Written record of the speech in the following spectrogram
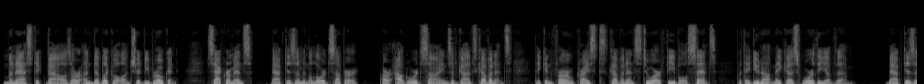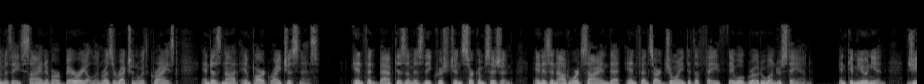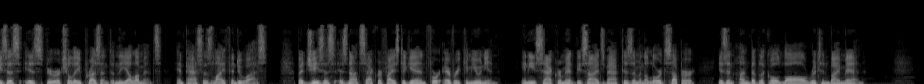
Monastic vows are unbiblical and should be broken. Sacraments, baptism and the Lord's Supper, are outward signs of God's covenants. They confirm Christ's covenants to our feeble sense, but they do not make us worthy of them. Baptism is a sign of our burial and resurrection with Christ and does not impart righteousness. Infant baptism is the Christian circumcision and is an outward sign that infants are joined to the faith they will grow to understand. In communion, Jesus is spiritually present in the elements and passes life into us. But Jesus is not sacrificed again for every communion. Any sacrament besides baptism and the Lord's Supper is an unbiblical law written by men.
